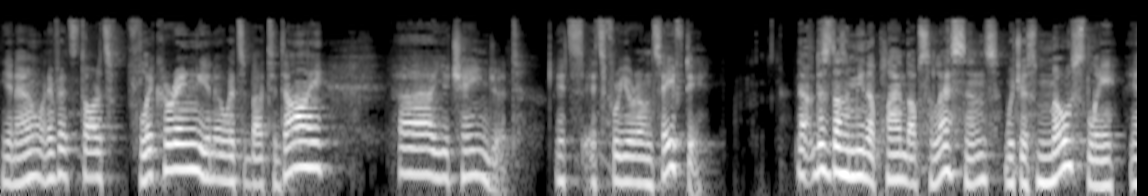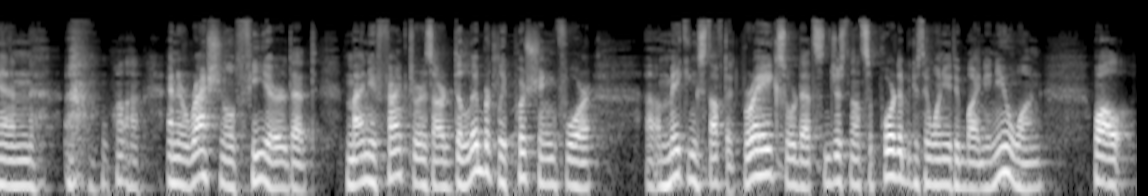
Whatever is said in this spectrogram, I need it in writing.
you know, and if it starts flickering, you know, it's about to die, uh, you change it. It's, it's for your own safety. Now, this doesn't mean a planned obsolescence, which is mostly an, an irrational fear that manufacturers are deliberately pushing for uh, making stuff that breaks or that's just not supported because they want you to buy the new one. Well,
